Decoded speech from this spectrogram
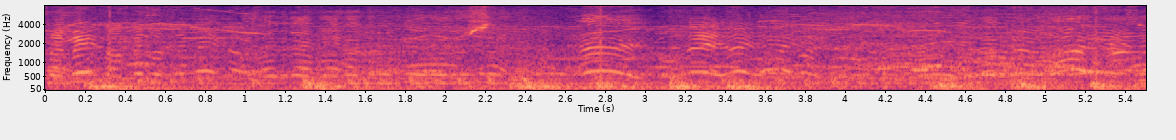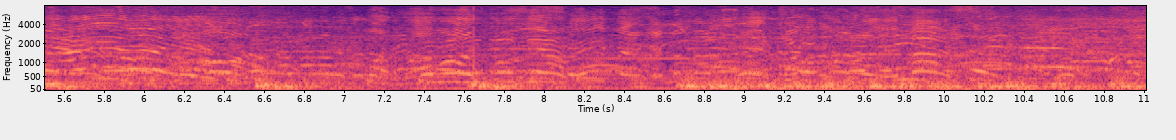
se metan, no se metan. ¡Ey! ¡Ey, ey, ey! ¡Vamos, Rusia! ¡Que no valoren, que no valoren más!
